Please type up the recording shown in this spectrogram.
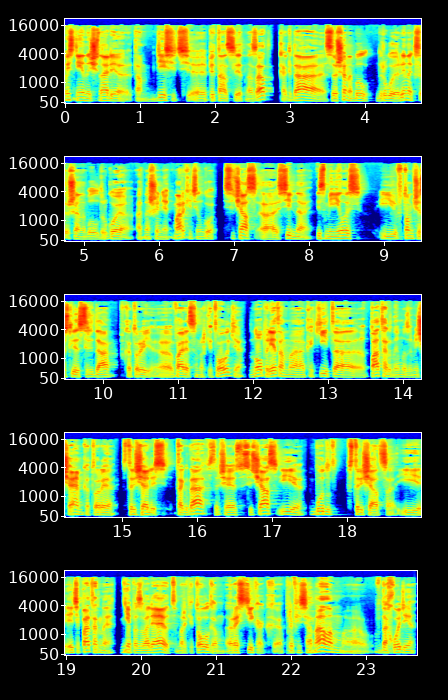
Мы с ней начинали там 10-15 лет назад, когда совершенно был другой рынок, совершенно было другое отношение к маркетингу. Сейчас э, сильно изменилось и в том числе среда, в которой э, варятся маркетологи, но при этом э, какие-то паттерны мы замечаем, которые встречались тогда, встречаются сейчас и будут встречаться. И эти паттерны не позволяют маркетологам расти как профессионалам э, в доходе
